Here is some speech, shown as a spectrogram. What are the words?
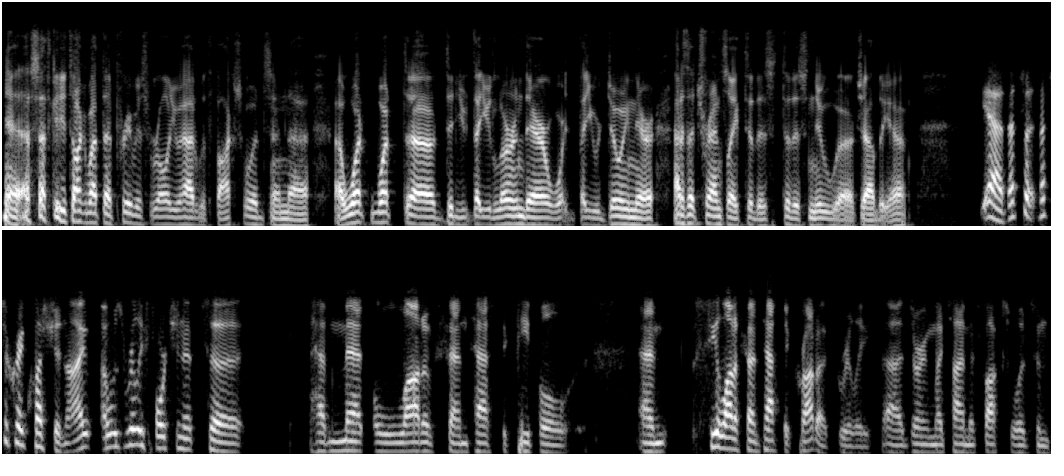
Yeah, Seth, could you talk about that previous role you had with Foxwoods and uh, uh, what what uh, did you that you learned there, what, that you were doing there? How does that translate to this to this new uh, job that you have? Yeah, that's a that's a great question. I, I was really fortunate to have met a lot of fantastic people and see a lot of fantastic products really uh, during my time at Foxwoods. And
